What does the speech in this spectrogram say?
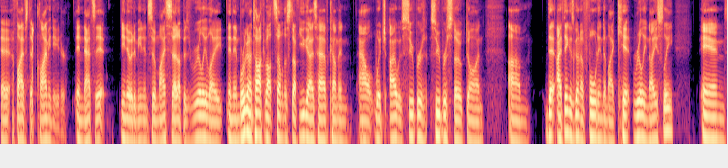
a five step climbing aider, and that's it. You know what I mean? And so my setup is really light. And then we're going to talk about some of the stuff you guys have coming out, which I was super super stoked on. Um, that I think is going to fold into my kit really nicely. And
